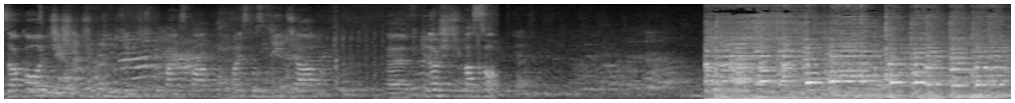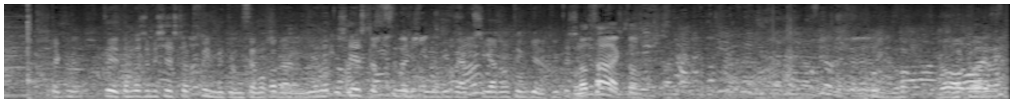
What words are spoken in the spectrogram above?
Za około 10 minut zrobiliśmy Państwa, zdjęcia e, w ilości masowej. Ty, to może my się jeszcze odchwyjmy tymi samochodami, nie? No to się jeszcze odsunęliśmy, no, bo jak przyjadą tym wielkim, to się No nie tak, to No, no, godzi,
